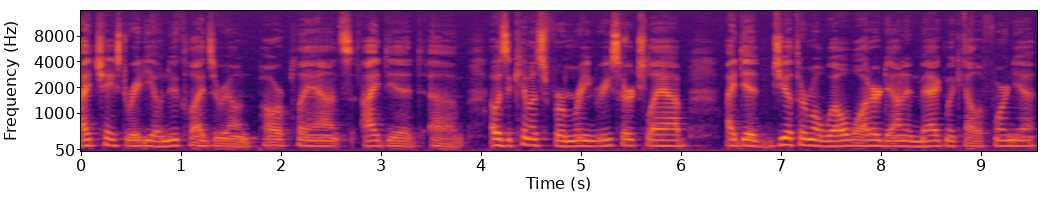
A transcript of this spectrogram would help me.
I chased radionuclides around power plants. I did. Um, I was a chemist for a marine research lab. I did geothermal well water down in Magma, California.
